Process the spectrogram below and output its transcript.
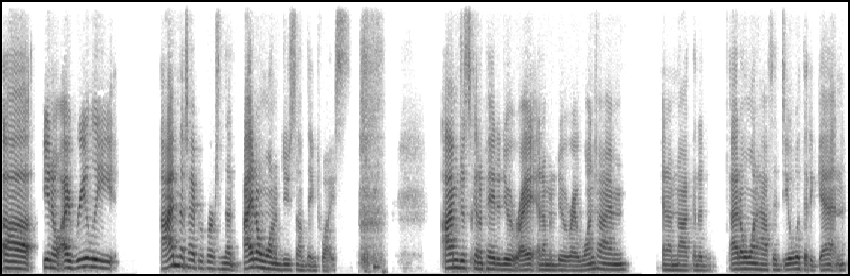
uh, you know, I really, I'm the type of person that I don't want to do something twice. I'm just going to pay to do it right. And I'm going to do it right one time. And I'm not going to, I don't want to have to deal with it again.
